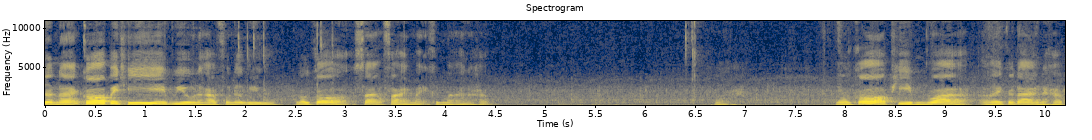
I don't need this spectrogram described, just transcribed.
จากนั้นก็ไปที่ view นะครับ folder view แล้วก็สร้างไฟล์ใหม่ขึ้นมานะครับแล้วก็พิมพ์ว่าอะไรก็ได้นะครับ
